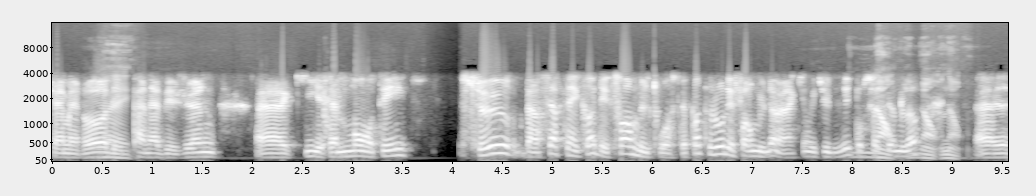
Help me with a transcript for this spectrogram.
caméras, Ouais. des Panavision euh, qui étaient montées sur, dans certains cas, des Formule 3. C'était pas toujours des Formule 1 hein, qui ont utilisé pour ce film-là. non, non. Euh,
